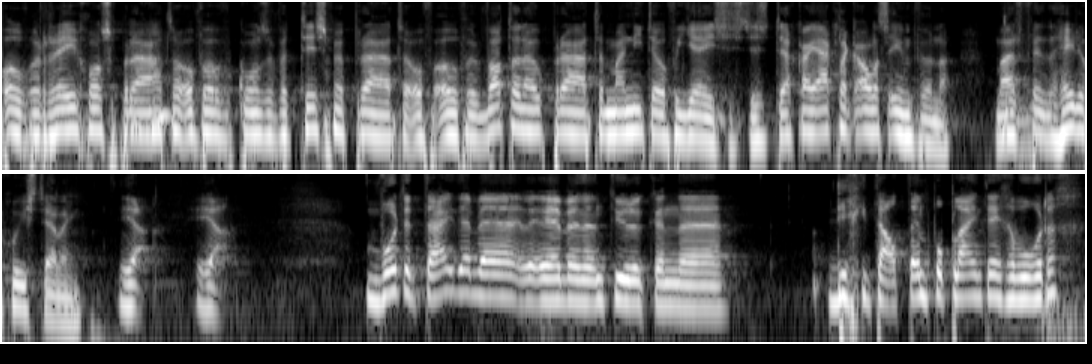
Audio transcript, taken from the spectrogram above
over regels praten, of over conservatisme praten, of over wat dan ook praten, maar niet over Jezus. Dus daar kan je eigenlijk alles invullen. Maar ik vind het een hele goede stelling. Ja, ja. Wordt het tijd, we, we hebben natuurlijk een eh, digitaal tempelplein tegenwoordig,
